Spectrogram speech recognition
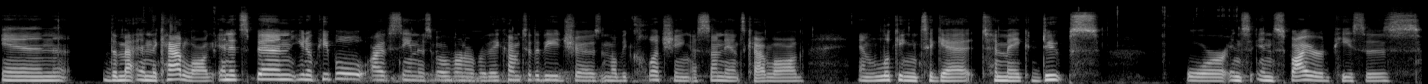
in the in the catalog and it's been you know people i've seen this over and over they come to the bead shows and they'll be clutching a sundance catalog and looking to get to make dupes or ins- inspired pieces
